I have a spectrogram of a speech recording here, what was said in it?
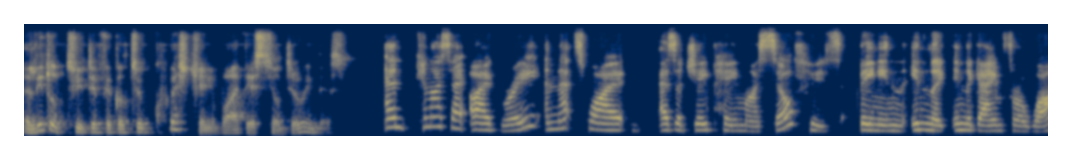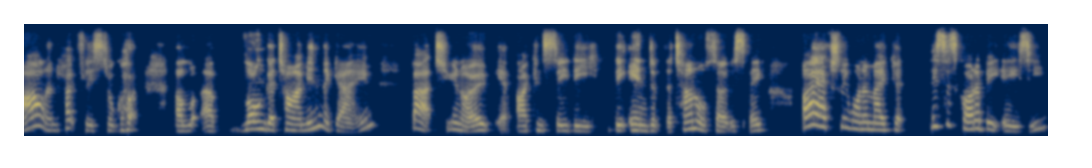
a little too difficult to question why they're still doing this. And can I say I agree? And that's why, as a GP myself, who's been in in the in the game for a while and hopefully still got a, a longer time in the game, but you know, I can see the the end of the tunnel, so to speak. I actually want to make it. This has got to be easy.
